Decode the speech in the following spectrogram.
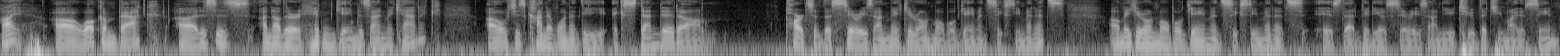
Hi, uh, welcome back. Uh, this is another hidden game design mechanic, uh, which is kind of one of the extended um, parts of the series on Make Your Own Mobile Game in 60 Minutes. Uh, Make Your Own Mobile Game in 60 Minutes is that video series on YouTube that you might have seen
